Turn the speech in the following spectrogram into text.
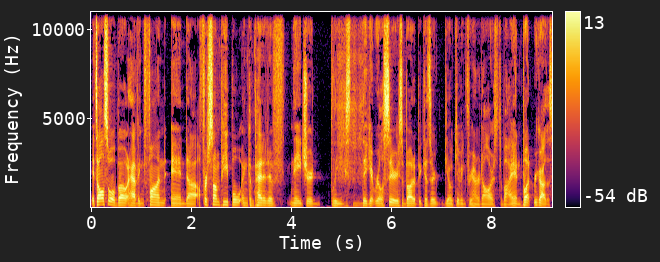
it's also about having fun and uh, for some people in competitive natured leagues they get real serious about it because they're you know giving $300 to buy in. But regardless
